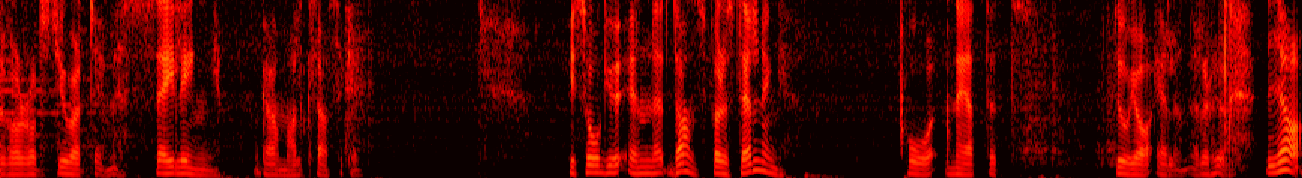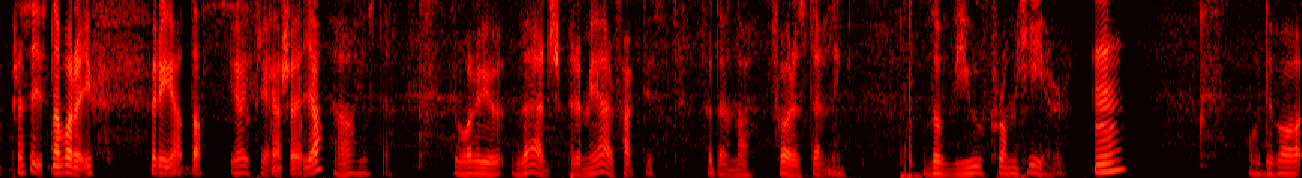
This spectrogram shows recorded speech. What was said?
Det var Rod Stewart med Sailing, gammal klassiker. Vi såg ju en dansföreställning på nätet, du och jag Ellen, eller hur? Ja, precis. När var det? I fredags? Ja, i fredags. Kanske, ja. Ja, just det. Då var det ju världspremiär faktiskt för denna föreställning. The View from Here. Mm. Och det var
